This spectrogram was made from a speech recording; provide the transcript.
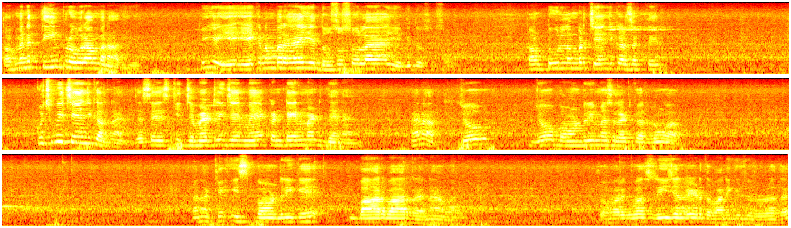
तो अब मैंने तीन प्रोग्राम बना दिए। ठीक है, ये एक नंबर है, ये 216 है, ये भी 216 तो हम टूल नंबर चेंज कर सकते हैं। कुछ भी चेंज करना है। जैसे इसकी जोमेट्री जे में कंटेनमेंट देना है है ना? जो जो बाउंड्री में सेलेक्ट कर लूँगा, है ना? कि इस बाउंड्री के बाहर बाहर रहना है हमारे। तो हमारे को बस रीजनरेट दबाने की ज़रूरत है।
